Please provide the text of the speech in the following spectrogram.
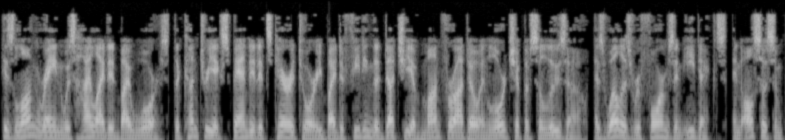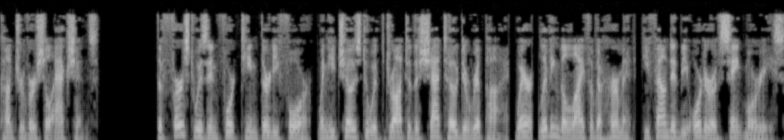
His long reign was highlighted by wars the country expanded its territory by defeating the Duchy of Monferrato and Lordship of Saluzzo, as well as reforms and edicts, and also some controversial actions. The first was in 1434, when he chose to withdraw to the Château de Ripaille, where, living the life of a hermit, he founded the Order of Saint Maurice.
